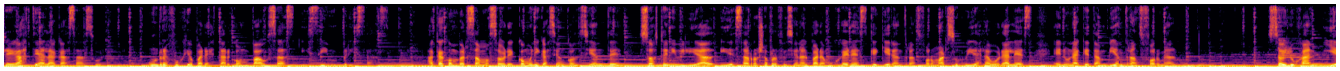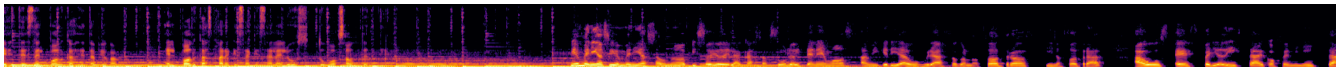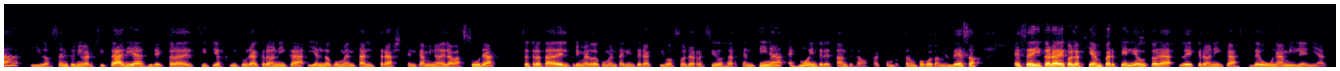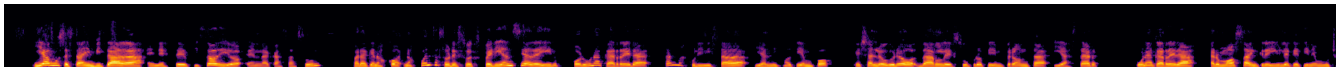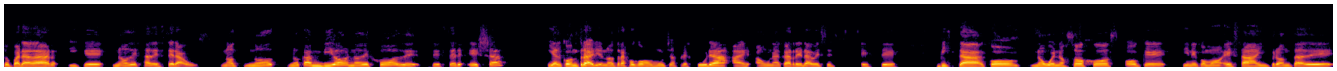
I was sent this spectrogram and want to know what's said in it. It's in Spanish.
Llegaste a la Casa Azul, un refugio para estar con pausas y sin prisas. Acá conversamos sobre comunicación consciente, sostenibilidad y desarrollo profesional para mujeres que quieran transformar sus vidas laborales en una que también transforme al mundo. Soy Luján y este es el podcast de Tapioca Blue, el podcast para que saques a la luz tu voz auténtica. Bienvenidos y bienvenidas a un nuevo episodio de La Casa Azul. Hoy tenemos a mi querida Agus Grasso con nosotros y nosotras. Agus es periodista, ecofeminista y docente universitaria, es directora del sitio Escritura Crónica y el documental Trash El Camino de la Basura. Se trata del primer documental interactivo sobre residuos de Argentina. Es muy interesante, ya vamos a conversar un poco también de eso. Es editora de Ecología en Perfil y autora de Crónicas de una Millennial. Y Agus está invitada en este episodio en la Casa Azul para que nos, cuente sobre su experiencia de ir por una carrera tan masculinizada y al mismo tiempo que ella logró darle su propia impronta y hacer una carrera hermosa, increíble, que tiene mucho para dar y que no deja de ser Agus. No, no, no cambió, no dejó de, de, ser ella y al contrario, ¿no? trajo como mucha frescura a, a una carrera a veces este, vista con no buenos ojos o que tiene como esa impronta de,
